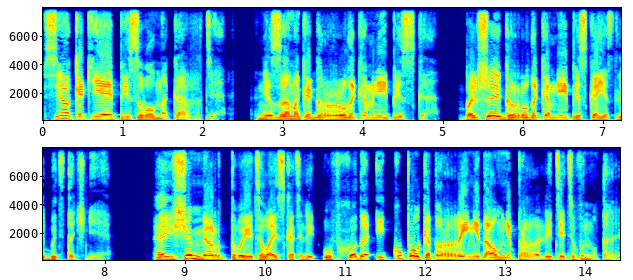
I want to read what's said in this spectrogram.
«Все, как я описывал на карте. Не замок, а груда камней песка. Большая груда камней песка, если быть точнее. А еще мертвые тела искателей у входа и купол, который не дал мне пролететь внутрь».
